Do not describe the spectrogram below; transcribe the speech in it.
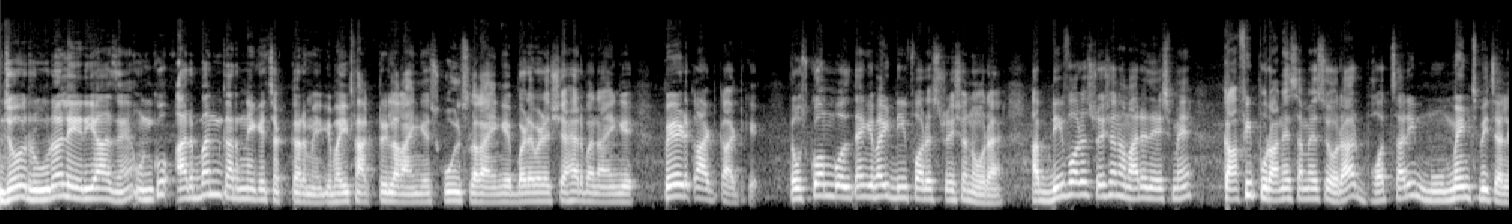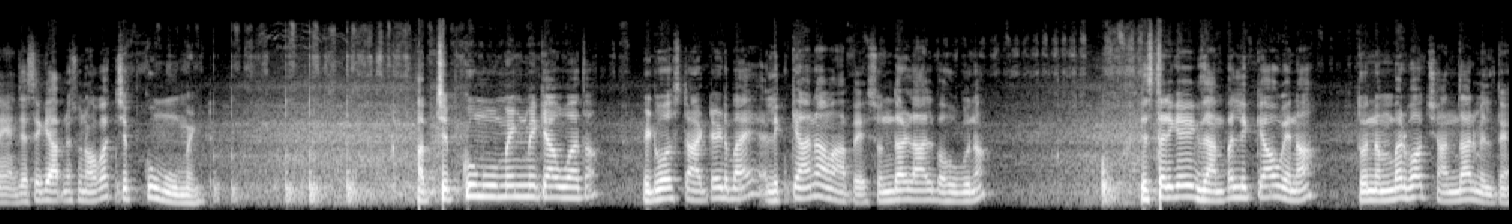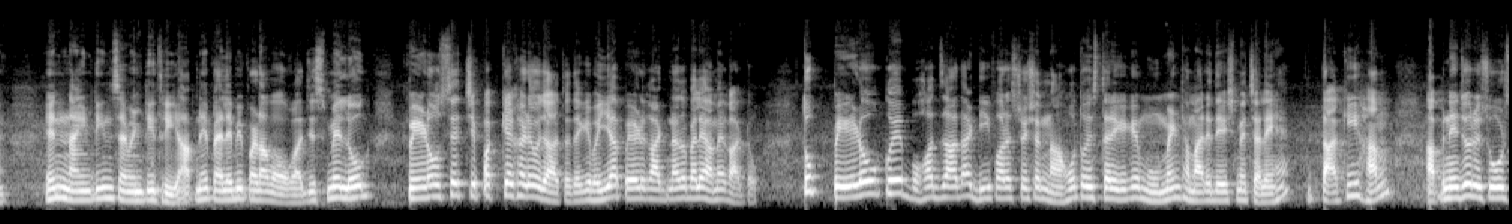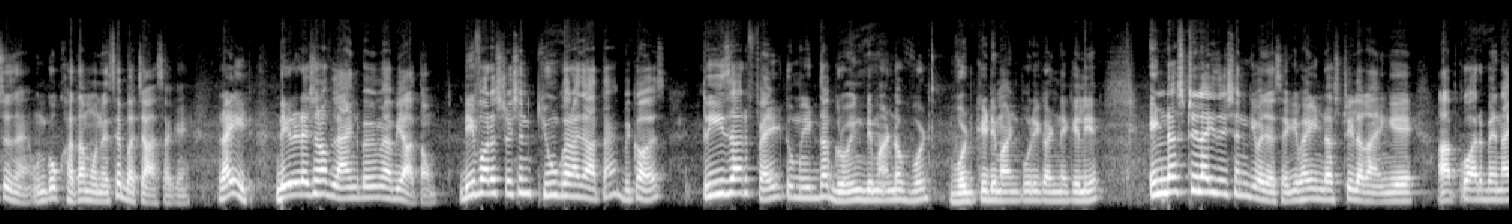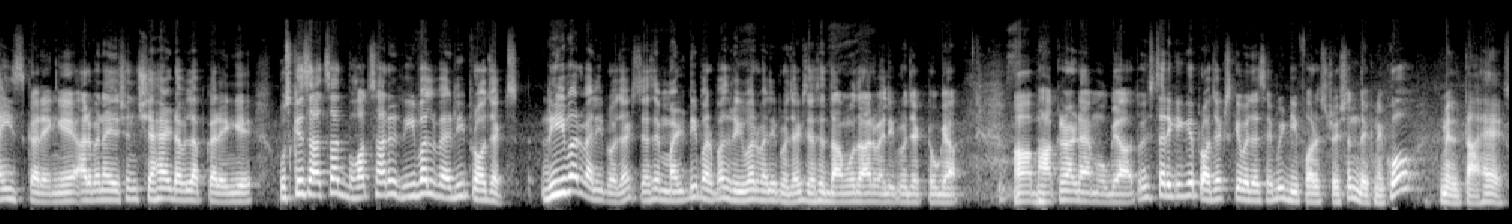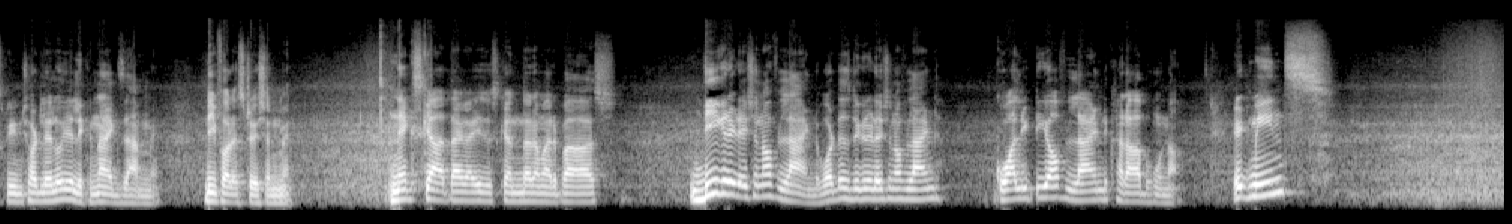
जो रूरल एरियाज़ हैं, उनको अर्बन करने के चक्कर में कि भाई फैक्ट्री लगाएँगे स्कूल्स लगाएँगे बड़े बड़े शहर बनाएँगे, पेड़ काट काट के। तो उसको हम बोलते हैं कि भाई डिफॉरेस्ट्रेशन हो रहा है। अब डिफॉरेस्ट्रेशन हमारे देश में काफ़ी पुराने समय से हो रहा है और बहुत सारी मूवमेंट्स भी चले हैं। जैसे कि आपने सुना होगा चिपकू मूवमेंट अब चिपकू मूवमेंट में क्या हुआ था? इट वॉज़ स्टार्टेड बाय लिख के आना वहाँ पे, सुंदरलाल बहुगुना इस तरीके के एग्ज़ाम्पल लिख के आओगे ना तो नंबर बहुत शानदार मिलते हैं। इन 1973 आपने पहले भी पढ़ा हुआ होगा, जिसमें लोग पेड़ों से चिपक के खड़े हो जाते थे कि भैया पेड़ काटना है तो पहले हमें काटो। तो पेड़ों के बहुत ज़्यादा डिफॉरेस्ट्रेशन ना हो तो इस तरीके के मूवमेंट हमारे देश में चले हैं, ताकि हम अपने जो रिसोर्सेज हैं, उनको ख़त्म होने से बचा सकें। राइट डिग्रेडेशन ऑफ़ लैंड पे भी मैं अभी आता हूँ। डिफॉरेस्ट्रेशन क्यों करा जाता है? Because trees are fail to meet the growing demand of wood wood की डिमांड पूरी करने के लिए। इंडस्ट्रियलाइजेशन की वजह से कि भाई इंडस्ट्री लगाएँगे, आपको अर्बेनाइज करेंगे अर्बेनाइजेशन शहर डेवलप करेंगे, उसके साथ साथ बहुत सारे river valley projects river valley projects जैसे मल्टीपर्पज़ रिवर वैली प्रोजेक्ट्स जैसे दामोदार वैली प्रोजेक्ट हो गया भाखड़ा डैम हो गया तो इस तरीके के प्रोजेक्ट्स की वजह से भी डिफॉरेस्ट्रेशन देखने को मिलता है। स्क्रीनशॉट ले लो, ये लिखना एग्ज़ाम में डिफॉरेस्ट्रेशन में। नेक्स्ट क्या आता है गाइज़ इसके अंदर हमारे पास degradation of land what is degradation of land quality of land खराब होना. It means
